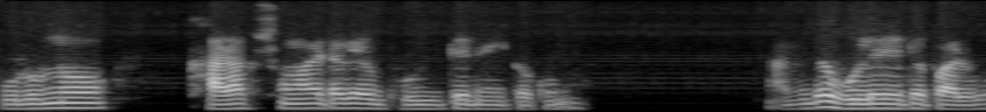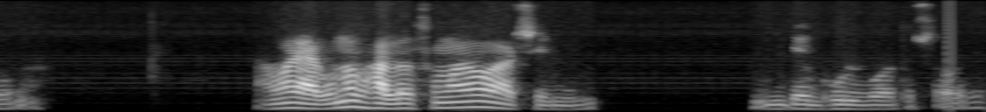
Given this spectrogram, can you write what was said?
পুরনো খারাপ সময়টাকে ভুলতে নেই কখনো। আমি তো ভুলে যেতে পারব না। আমার এখনও ভালো সময়ও আসেনি যে ভুলবো অত সহজে।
